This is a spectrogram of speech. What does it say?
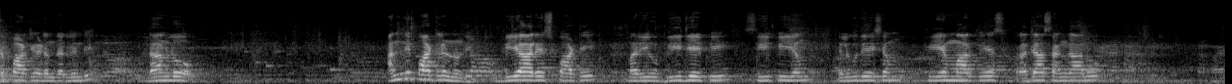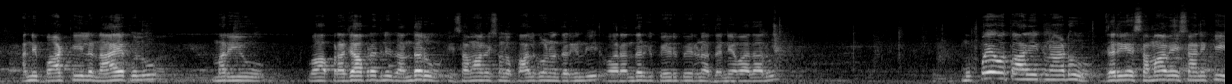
ఏర్పాటు చేయడం జరిగింది. దానిలో అన్ని పార్టీల నుండి బీఆర్ఎస్ పార్టీ మరియు బీజేపీ సిపిఎం తెలుగుదేశం టీఎంఆర్పిఎస్ ప్రజా సంఘాలు అన్ని పార్టీల నాయకులు మరియు వా ప్రజాప్రతినిధులు అందరూ ఈ సమావేశంలో పాల్గొనడం జరిగింది. వారందరికీ పేరు పేరున ధన్యవాదాలు. ముప్పైవ తారీఖు నాడు జరిగే సమావేశానికి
